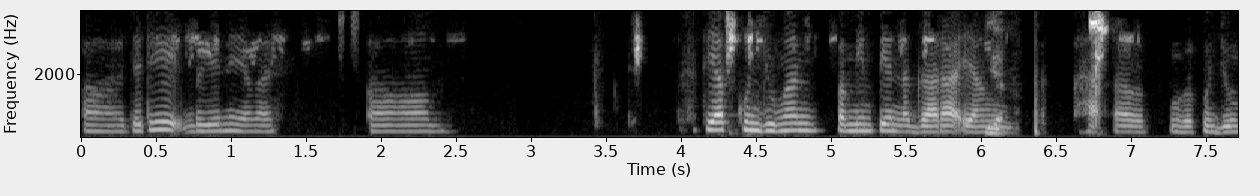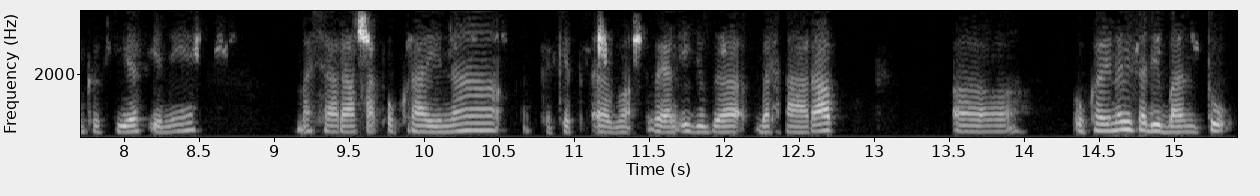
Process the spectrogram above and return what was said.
Uh, jadi begini ya guys, um, setiap kunjungan pemimpin negara yang yeah. uh, berkunjung ke Kiev ini, masyarakat Ukraina, eh, WNI juga berharap uh, Ukraina bisa dibantu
